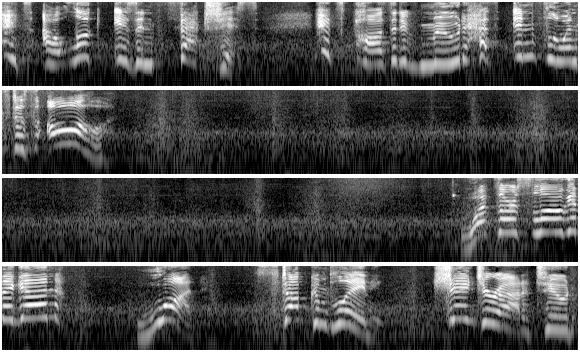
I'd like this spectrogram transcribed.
Its outlook is infectious. Its positive mood has influenced us all. What's our slogan again? One, stop complaining, change your attitude,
